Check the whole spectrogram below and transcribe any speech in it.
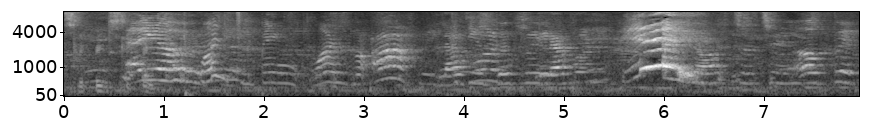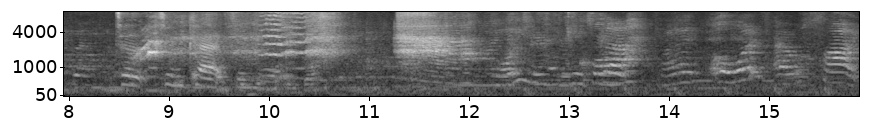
sleeping, sleeping. One sleeping, one ah, eleven, eleven, thirteen, oh, paper. thirteen cats. Oh, what's outside?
